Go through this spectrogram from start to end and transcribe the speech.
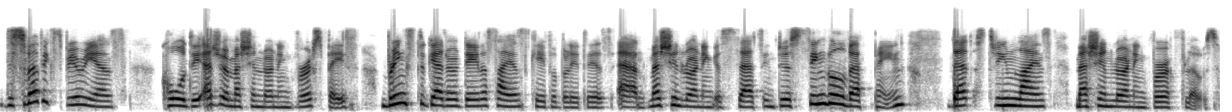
This web experience called the Azure Machine Learning Workspace brings together data science capabilities and machine learning assets into a single web pane that streamlines machine learning workflows.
